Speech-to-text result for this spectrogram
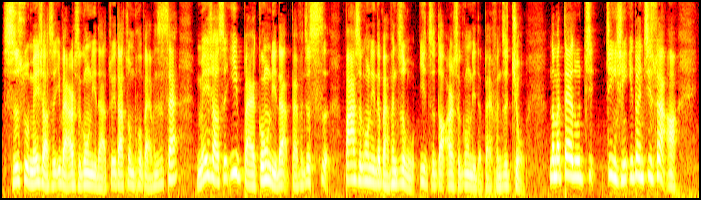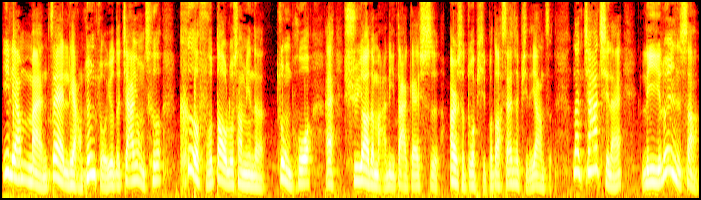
时速每小时一百二十公里的最大纵坡百分之三，每小时一百公里的百分之四，八十公里的百分之五，一直到二十公里的百分之九。那么带入计进行一段计算啊，一辆满载两吨左右的家用车克服道路上面的纵坡，哎，需要的马力大概是二十多匹，不到三十匹的样子。那加起来理论上。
